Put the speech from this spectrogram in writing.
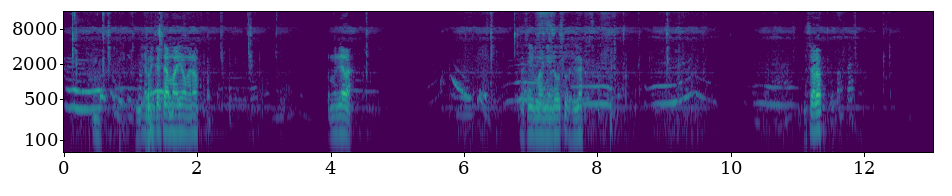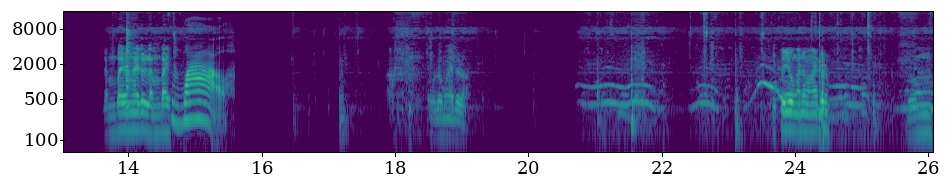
Hmm. Hindi namin kasama yung ano. Pamilya ba? Kasi maniluto sila. Masarap. Lambay mga idol, lambay. Wow. Ulo mga idol oh. Ito yung ano mga idol. Yung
